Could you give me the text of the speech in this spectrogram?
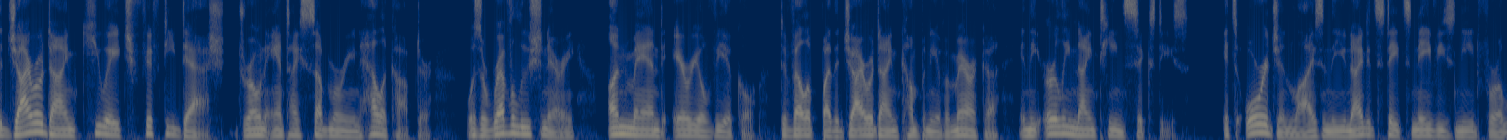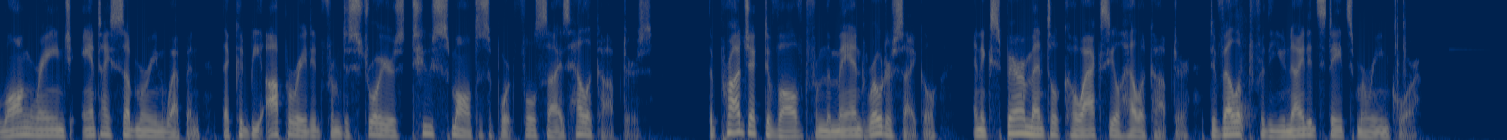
The Gyrodyne QH-50 drone anti-submarine helicopter was a revolutionary, unmanned aerial vehicle developed by the Gyrodyne Company of America in the early 1960s. Its origin lies in the United States Navy's need for a long-range anti-submarine weapon that could be operated from destroyers too small to support full-size helicopters. The project evolved from the manned Rotorcycle, an experimental coaxial helicopter developed for the United States Marine Corps.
